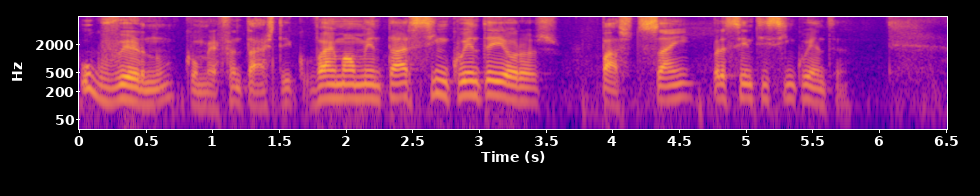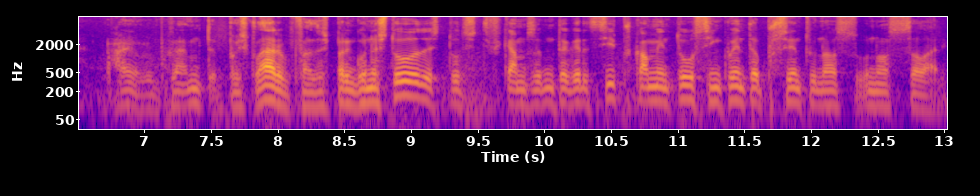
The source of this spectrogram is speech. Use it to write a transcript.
O governo, como é fantástico, vai-me aumentar 50 euros. Passo de 100 para 150 Pois claro, faz as parangonas todas, todos ficámos muito agradecidos porque aumentou 50% o nosso, o nosso salário.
